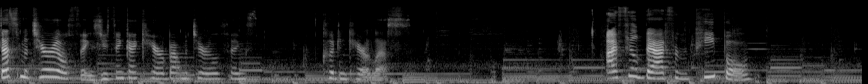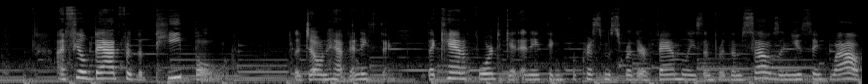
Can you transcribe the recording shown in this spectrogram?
That's material things. You think I care about material things? Couldn't care less. I feel bad for the people I feel bad for the people that don't have anything, that can't afford to get anything for Christmas for their families and for themselves. And you think, wow,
